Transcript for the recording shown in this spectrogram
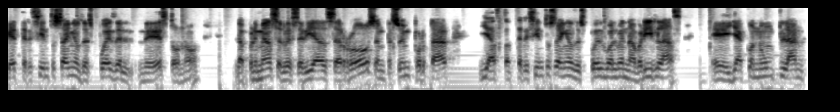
que 300 años después de, esto, ¿no? La primera cervecería cerró, se empezó a importar y hasta 300 años después vuelven a abrirlas, eh, ya con un plan,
